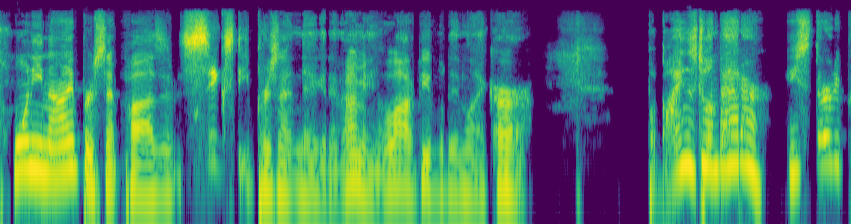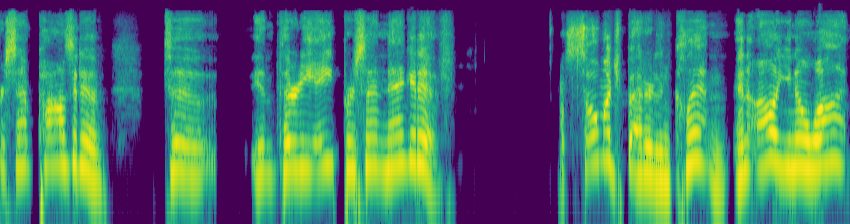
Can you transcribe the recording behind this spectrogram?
29% positive, 60% negative. I mean, a lot of people didn't like her. But Biden's doing better. He's 30% positive to in 38% negative. So much better than Clinton. And oh, you know what?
